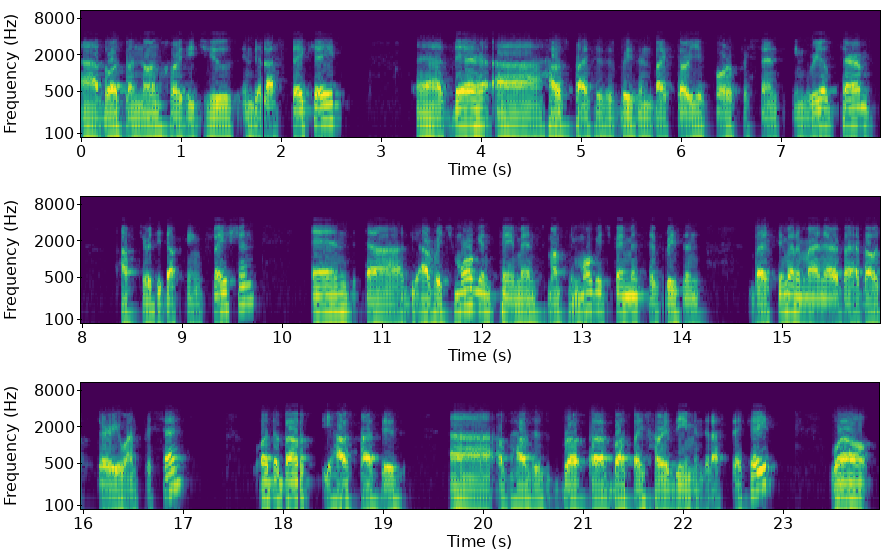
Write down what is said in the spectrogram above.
uh, bought by non-Haredi Jews in the last decade. Uh, Their uh, house prices have risen by 34% in real terms after deducting inflation. And uh the average mortgage payments, monthly mortgage payments, have risen by a similar manner by about 31%. What about the house prices of houses bought by Haredim in the last decade? Well,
